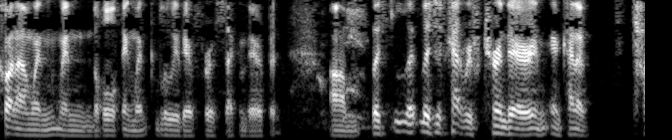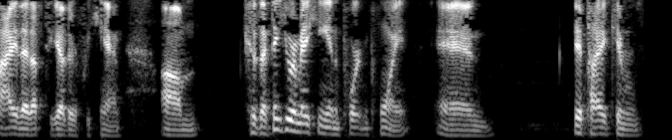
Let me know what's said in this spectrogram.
caught on when when the whole thing went completely there for a second there. But um, let's let, let's just kind of return there and, and kind of tie that up together if we can, because I think you were making an important point, and if I can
